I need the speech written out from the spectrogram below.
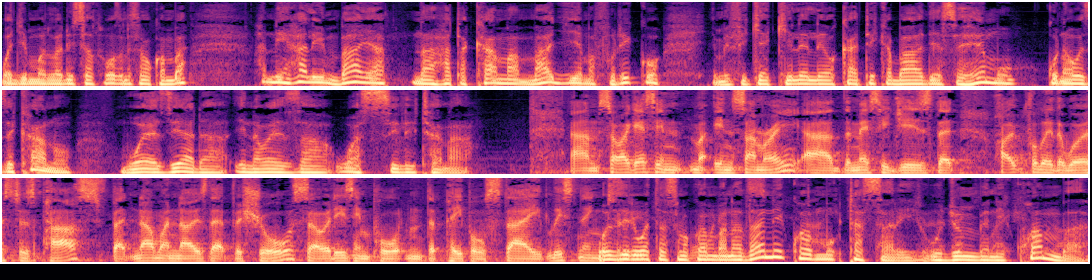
wa jimbo la New South Wales amesema kwamba ni hali mbaya, na hata kama maji ya mafuriko yamefikia kilele katika baadhi ya sehemu, kuna uwezekano mvua ya ziada inaweza wasili tena. Um, so I guess in, in summary, uh, the message is that hopefully the worst has passed, but no one knows that for sure. So it is important that people stay listening Waziri watasema kwamba nadhani kwa muktasari ujumbe ni kwamba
